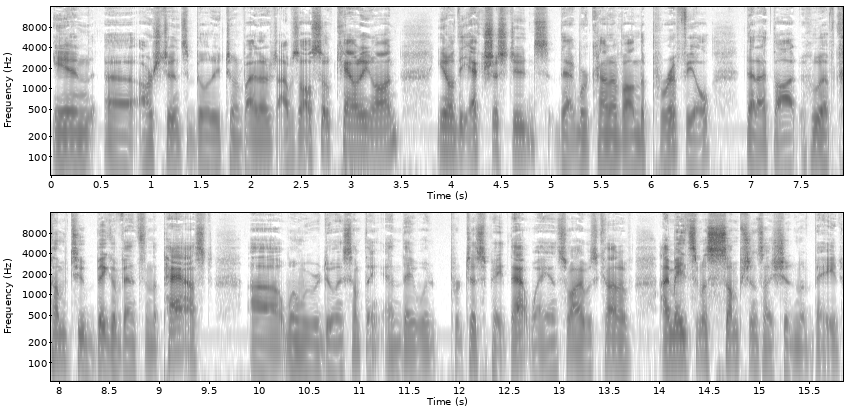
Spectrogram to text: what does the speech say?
in uh, our students' ability to invite others. I was also counting on, you know, the extra students that were kind of on the peripheral that I thought who have come to big events in the past uh, when we were doing something and they would participate that way. And so I was kind of I made some assumptions I shouldn't have made.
